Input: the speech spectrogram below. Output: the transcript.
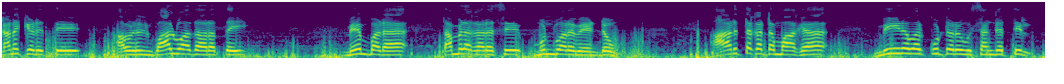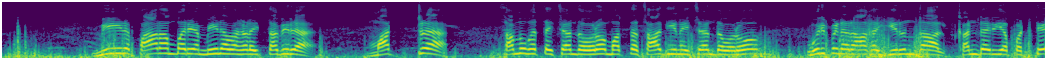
கணக்கெடுத்து அவர்களின் வாழ்வாதாரத்தை மேம்பட தமிழக அரசு முன்வர வேண்டும். அடுத்த கட்டமாக மீனவர் கூட்டுறவு சங்கத்தில் மீன பாரம்பரிய மீனவர்களை தவிர மற்ற சமூகத்தை சேர்ந்தவரோ மற்ற சாதியினை சேர்ந்தவரோ உறுப்பினராக இருந்தால் கண்டறியப்பட்டு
